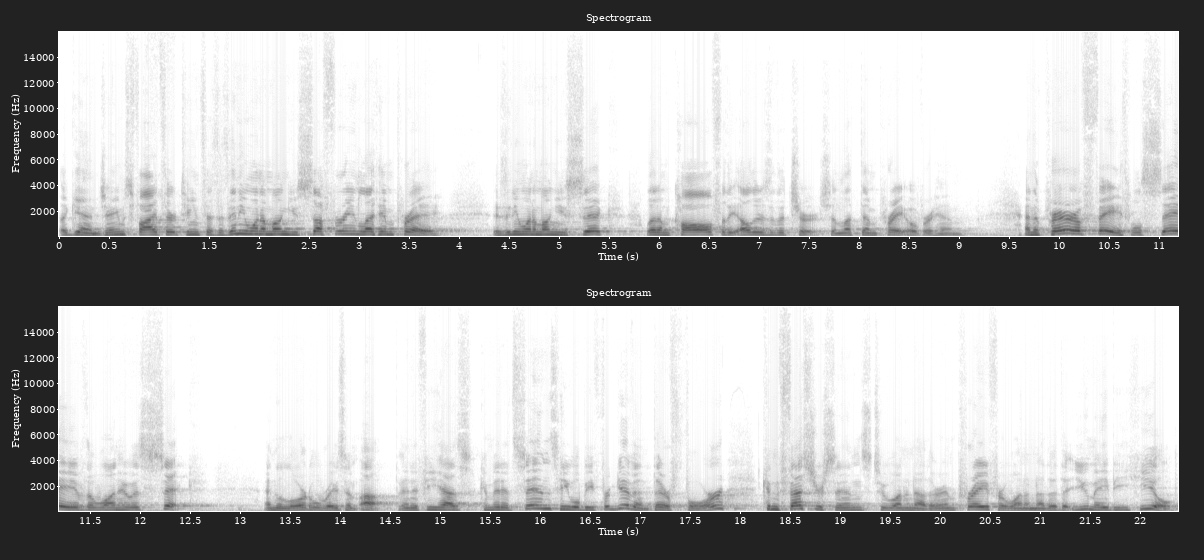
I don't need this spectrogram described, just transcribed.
Again, James 5:13 says, "Is anyone among you suffering? Let him pray. Is anyone among you sick? Let him call for the elders of the church and let them pray over him. And the prayer of faith will save the one who is sick, and the Lord will raise him up. And if he has committed sins, he will be forgiven. Therefore, confess your sins to one another and pray for one another that you may be healed."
